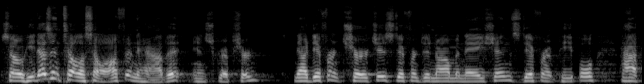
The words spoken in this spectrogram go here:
So He doesn't tell us how often to have it in Scripture. Now, different churches, different denominations, different people have,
